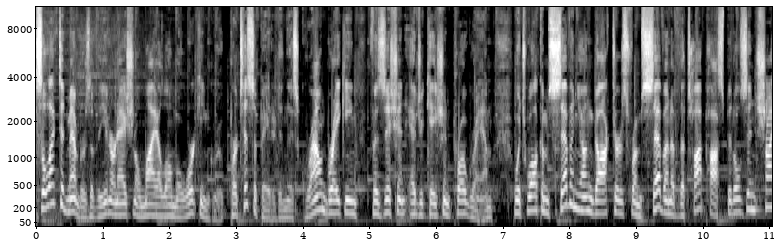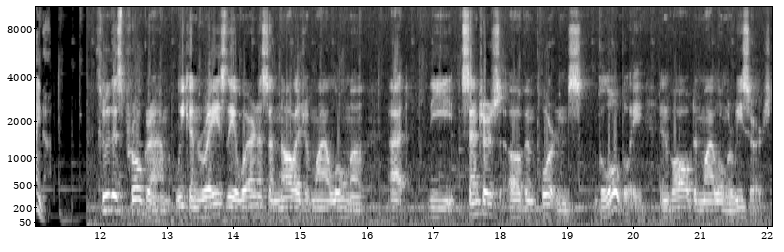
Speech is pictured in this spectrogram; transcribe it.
Selected members of the International Myeloma Working Group participated in this groundbreaking physician education program, which welcomes seven young doctors from seven of the top hospitals in China. Through this program, we can raise the awareness and knowledge of myeloma at the centers of importance globally involved in myeloma research.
